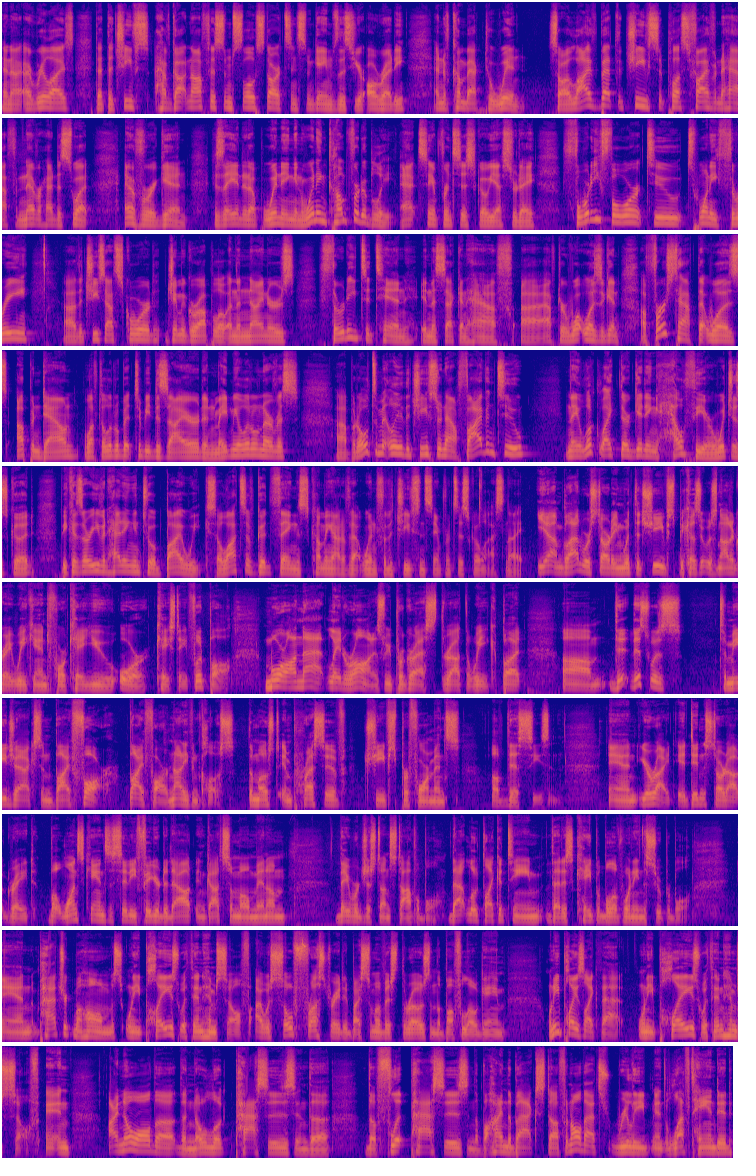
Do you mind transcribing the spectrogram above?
And I, I realize that the Chiefs have gotten off to some slow starts in some games this year already and have come back to win. So I live bet the Chiefs at plus five and a half and never had to sweat ever again because they ended up winning and winning comfortably at San Francisco yesterday, 44 to 23. Uh, the Chiefs outscored Jimmy Garoppolo and the Niners 30 to 10 in the second half. Uh, after what was again a first half that was up and down, left a little bit to be desired, and made me a little nervous. Uh, but ultimately, the Chiefs are now five and two and they look like they're getting healthier, which is good because they're even heading into a bye week. So lots of good things coming out of that win for the Chiefs in San Francisco last night. Yeah, I'm glad we're starting with the Chiefs because it was not a great weekend for KU or K State football. More on that later on as we progress throughout the week. But um, th- this was, to me, Jackson, by far, by far, not even close, the most impressive Chiefs performance of this season. And you're right, it didn't start out great. But once Kansas City figured it out and got some momentum, they were just unstoppable. That looked like a team that is capable of winning the Super Bowl. And Patrick Mahomes, when he plays within himself, I was so frustrated by some of his throws in the Buffalo game. When he plays like that, when he plays within himself, and I know all the the no look passes and the the flip passes and the behind the back stuff and all that's really left handed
